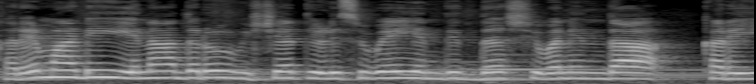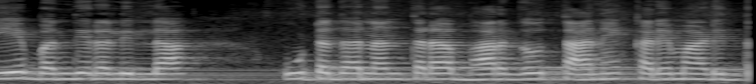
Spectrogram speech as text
ಕರೆ ಮಾಡಿ ಏನಾದರೂ ವಿಷಯ ತಿಳಿಸುವೆ ಎಂದಿದ್ದ ಶಿವನಿಂದ ಕರೆಯೇ ಬಂದಿರಲಿಲ್ಲ. ಊಟದ ನಂತರ ಭಾರ್ಗವ್ ತಾನೇ ಕರೆ ಮಾಡಿದ್ದ.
